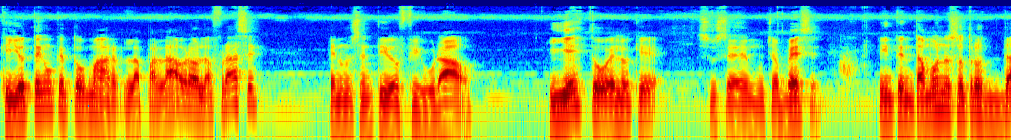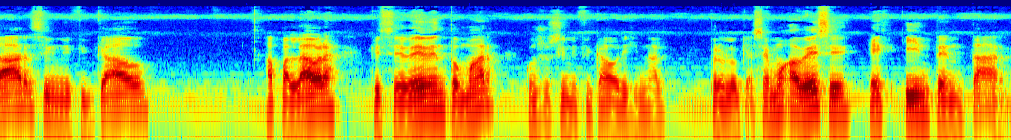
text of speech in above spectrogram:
que yo tengo que tomar la palabra o la frase en un sentido figurado. Y esto es lo que sucede muchas veces. Intentamos nosotros dar significado a palabras que se deben tomar con su significado original. Pero lo que hacemos a veces es intentar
